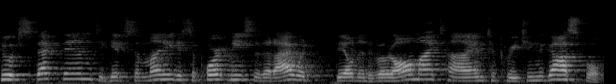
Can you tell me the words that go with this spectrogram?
to expect them to give some money to support me so that I would be able to devote all my time to preaching the gospel.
